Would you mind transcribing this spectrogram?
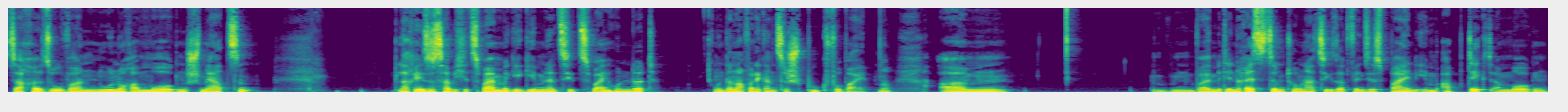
Sache so war, nur noch am Morgen Schmerzen. Lachesis habe ich ihr zweimal gegeben in der C200 und danach war der ganze Spuk vorbei. Ne? Ähm, weil mit den Restsymptomen hat sie gesagt, wenn sie das Bein eben abdeckt am Morgen,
